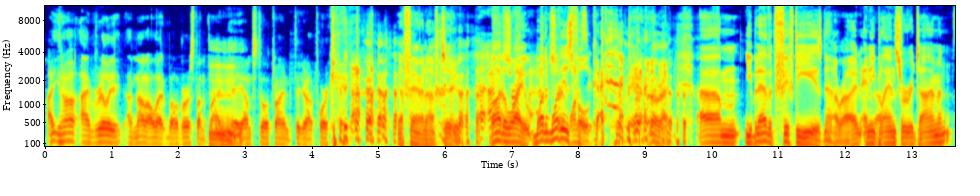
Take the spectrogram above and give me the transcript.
I, you know, I really, I'm not all that well versed on 5K. I'm still trying to figure out 4K. Yeah, fair enough too. By the way, what what sure I is 4K? All right. Um, you've been at it 50 years now, right? Any plans for retirement?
